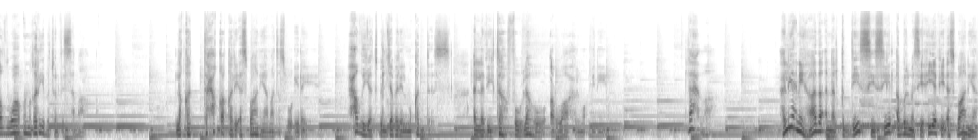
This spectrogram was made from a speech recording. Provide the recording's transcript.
أضواء غريبة في السماء. لقد تحقق لأسبانيا ما تصبو إليه. حظيت بالجبل المقدس الذي تهفو له أرواح المؤمنين. لحظة. هل يعني هذا أن القديس سيسيل أبو المسيحية في أسبانيا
